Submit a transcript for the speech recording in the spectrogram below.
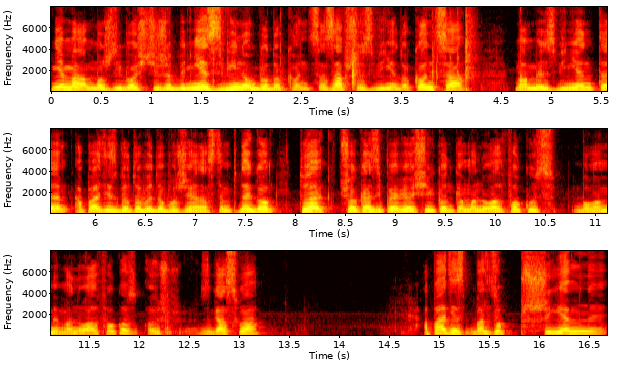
Nie ma możliwości, żeby nie zwinął go do końca. Zawsze zwinie do końca. Mamy zwinięte, aparat jest gotowy do włożenia następnego. Tu jak przy okazji pojawiła się ikonka Manual Focus, bo mamy Manual Focus, o już zgasła. Aparat jest bardzo przyjemny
